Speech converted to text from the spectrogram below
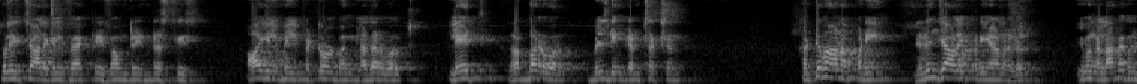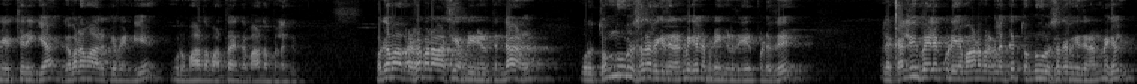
தொழிற்சாலைகள் factory foundry industries oil mill petrol bunk leather work lathe rubber work building construction கட்டுமானப் பணி நெடுஞ்சாலை பணியாளர்கள் இவங்க எல்லாமே கொஞ்சம் எச்சரிக்கையாக கவனமாக இருக்க வேண்டிய ஒரு மாதமாக தான் இந்த மாதம் விளங்குது. பொதுவாக ரிஷபராசி அப்படின்னு எடுத்துட்டால் ஒரு தொண்ணூறு சதவிகித நன்மைகள் அப்படிங்கிறது ஏற்படுது. அதில் கல்வி பயிலக்கூடிய மாணவர்களுக்கு தொண்ணூறு சதவிகித நன்மைகள்.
